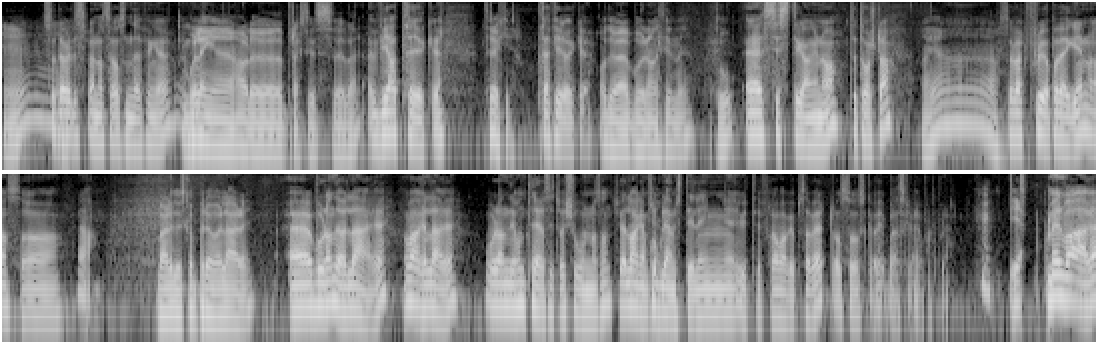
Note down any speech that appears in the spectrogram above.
Mm. Så det er veldig spennende å se hvordan det fungerer. Hvor lenge har du praksis der? Vi har tre uker. Tre uker. Tre-fire uker. Og du er hvor langt inne? To? Eh, Siste gangen nå, til torsdag. Ah, ja. Så det har vært flua på veggen. Og så, ja. Hva er det du skal prøve å lære deg? Eh, hvordan det er å lære, å være lærer. Hvordan de håndterer situasjonen og sånt. Vi har laga en problemstilling ut ifra hva vi har observert, og så skal vi bare skrive rapport på det. Ja. Men hva er det?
